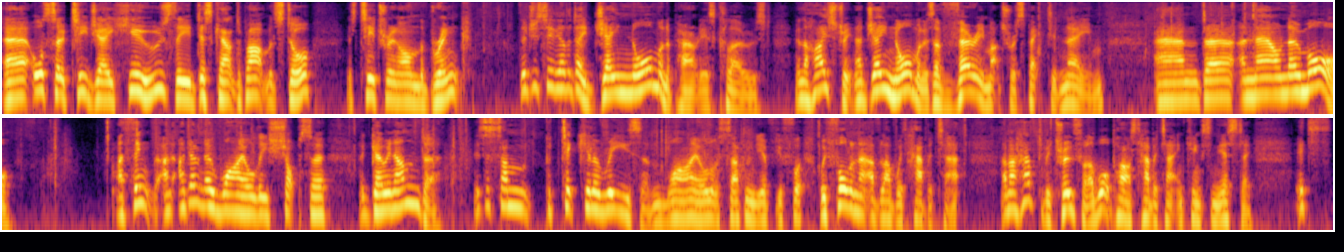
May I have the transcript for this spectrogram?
Uh, also, T.J. Hughes, the discount department store, is teetering on the brink. Did you see the other day? Jane Norman apparently is closed in the high street. Now, Jane Norman is a very much respected name, and uh, and now no more. I think I, I don't know why all these shops are, are going under. Is there some particular reason why all of a sudden you've, you've we've fallen out of love with Habitat? And I have to be truthful. I walked past Habitat in Kingston yesterday. It's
